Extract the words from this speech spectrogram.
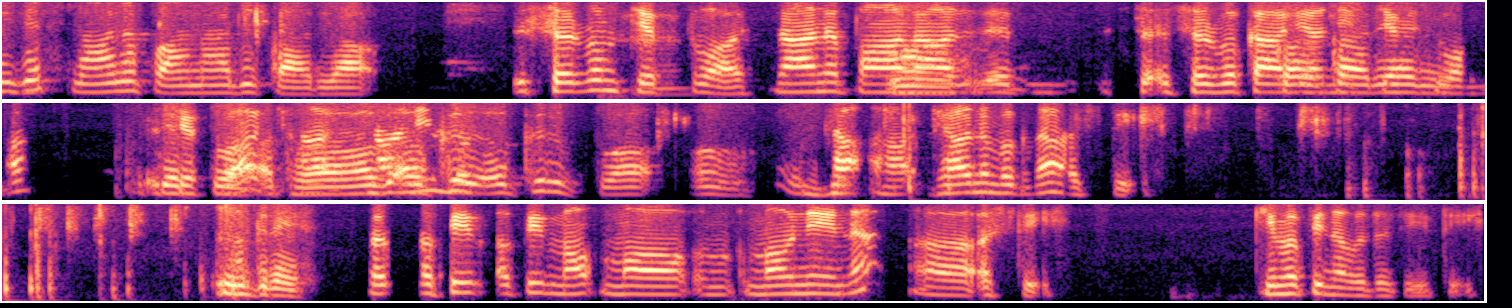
निजस्नानपानादिकार्या सर्वं त्यक्त्वा स्नानपाना सर्वकार्याणि त्यक्त्वा अकृत्वा ध्यानमग्ना अस्ति। अग्रे। अपि अपि मौनेन अस्ति। किमपि न वदति इति।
